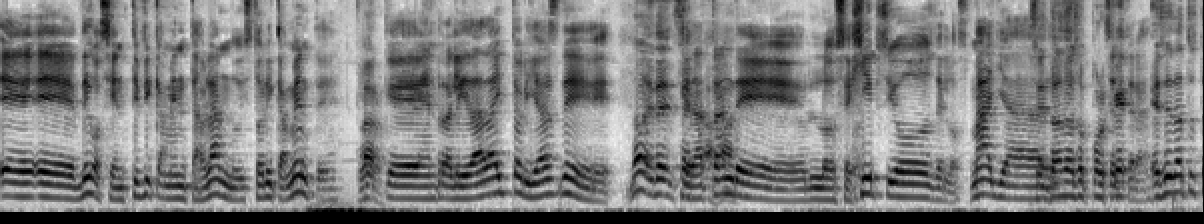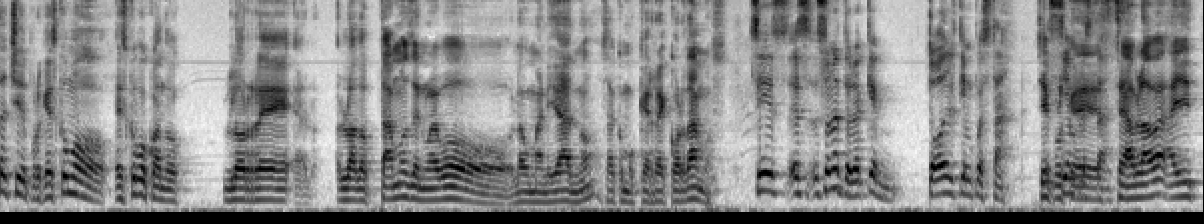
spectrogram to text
Eh, eh, digo, científicamente hablando, históricamente. Claro. Porque en realidad hay teorías de. No, de- que se- datan ajá. de los egipcios, de los mayas. Sí, entrando a eso, porque etcétera. ese dato está chido, porque es como, es como cuando lo, re- lo adoptamos de nuevo la humanidad, ¿no? O sea, como que recordamos. Sí, es, es- es una teoría que todo el tiempo está. Sí, porque está. se hablaba, hay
